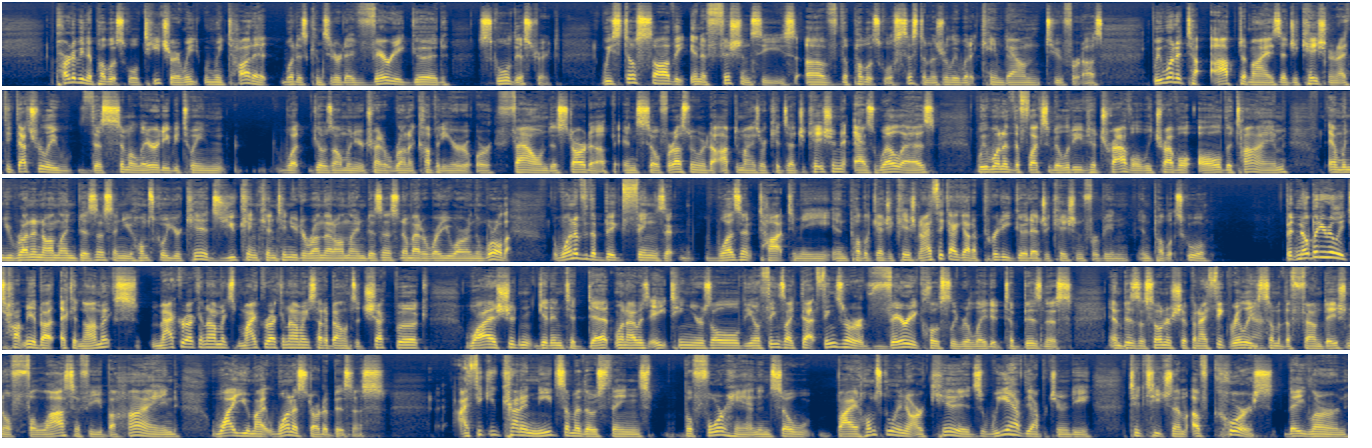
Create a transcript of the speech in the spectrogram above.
Part of being a public school teacher, we, when we taught at what is considered a very good school district, we still saw the inefficiencies of the public school system, is really what it came down to for us. We wanted to optimize education. And I think that's really the similarity between what goes on when you're trying to run a company or, or found a startup. And so for us, we wanted to optimize our kids' education as well as we wanted the flexibility to travel. We travel all the time. And when you run an online business and you homeschool your kids, you can continue to run that online business no matter where you are in the world. One of the big things that wasn't taught to me in public education, I think I got a pretty good education for being in public school but nobody really taught me about economics, macroeconomics, microeconomics, how to balance a checkbook, why I shouldn't get into debt when I was 18 years old, you know, things like that. Things are very closely related to business and business ownership. And I think really yeah. some of the foundational philosophy behind why you might want to start a business. I think you kind of need some of those things beforehand. And so by homeschooling our kids, we have the opportunity to teach them. Of course, they learn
